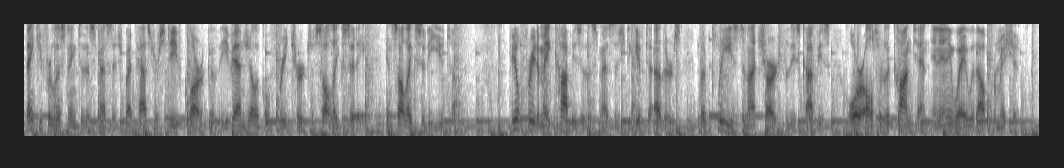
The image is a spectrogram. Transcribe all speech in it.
Thank you for listening to this message by Pastor Steve Clark of the Evangelical Free Church of Salt Lake City in Salt Lake City, Utah. Feel free to make copies of this message to give to others, but please do not charge for these copies or alter the content in any way without permission.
